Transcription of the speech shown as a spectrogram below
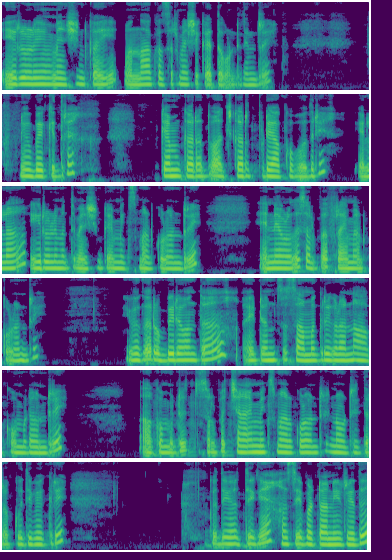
ಈರುಳ್ಳಿ, ಮೆಣಸಿನ್ಕಾಯಿ, ಒಂದು ನಾಲ್ಕು ಹಸಿರು ಮೆಣಸಿನ್ಕಾಯಿ ತೊಗೊಂಡಿದ್ದೀನಿ ರೀ. ನೀವು ಬೇಕಿದ್ರೆ ಕೆಂಪು ಖಾರ ಅಥವಾ ಅಚ್ಚ ಖಾರದ ಪುಡಿ ಹಾಕ್ಕೋಬೋದು ರೀ. ಎಲ್ಲ ಈರುಳ್ಳಿ ಮತ್ತು ಮೆಣಸಿನ್ಕಾಯಿ ಮಿಕ್ಸ್ ಮಾಡ್ಕೊಳ್ಳೋಣ ರೀ. ಎಣ್ಣೆ ಒಳಗೆ ಸ್ವಲ್ಪ ಫ್ರೈ ಮಾಡ್ಕೊಳ್ಳೋಣ್ರಿ ಇವಾಗ ರುಬ್ಬಿರೋವಂಥ ಐಟಮ್ಸ್, ಸಾಮಗ್ರಿಗಳನ್ನು ಹಾಕೊಂಬಿಡೋಣ್ರಿ. ಹಾಕೊಂಬಿಟ್ಟು ಸ್ವಲ್ಪ ಚೆನ್ನಾಗಿ ಮಿಕ್ಸ್ ಮಾಡ್ಕೊಳ್ಳೋಣ್ರಿ. ನೋಡಿರಿ ಈ ಥರ ಕುದಿಬೇಕು ರೀ ಹಸಿ ಬಟಾಣಿ ರೀ ಇದು.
